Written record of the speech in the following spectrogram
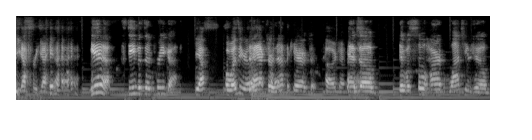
yeah, free guy. Yeah, Steve is in Free Guy. yeah. Oh, was he really? The actor, not the character. Oh, okay. And um, it was so hard watching him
